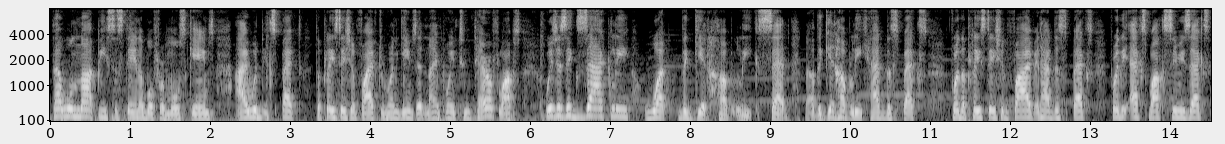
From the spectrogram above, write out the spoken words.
That will not be sustainable for most games. I would expect the PlayStation 5 to run games at 9.2 teraflops, which is exactly what the GitHub leak said. Now, the GitHub leak had the specs for the PlayStation 5, it had the specs for the Xbox Series Series X,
